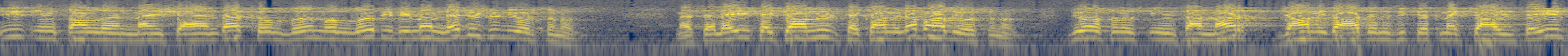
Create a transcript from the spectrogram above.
Siz insanlığın menşeinde kıllığı mıllığı bir bilmem ne düşünüyorsunuz. Meseleyi tekamül, tekamüle bağlıyorsunuz. Diyorsunuz ki insanlar camide adını zikretmek caiz değil,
